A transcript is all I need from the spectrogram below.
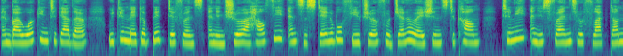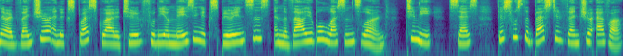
and by working together, we can make a big difference and ensure a healthy and sustainable future for generations to come. Timmy and his friends reflect on their adventure and express gratitude for the amazing experiences and the valuable lessons learned. Timmy says, this was the best adventure ever.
